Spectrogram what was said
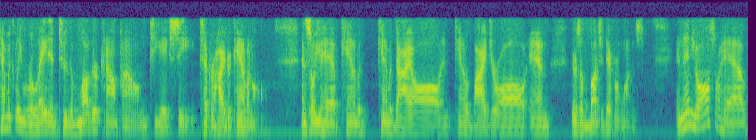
chemically related to the mother compound THC, tetrahydrocannabinol. And so you have cannabid- cannabidiol and cannabigerol, and there's a bunch of different ones. And then you also have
